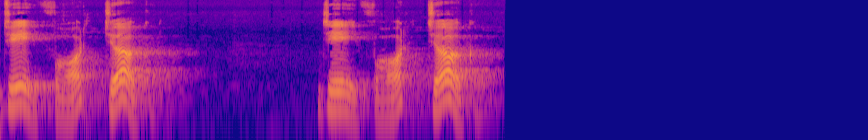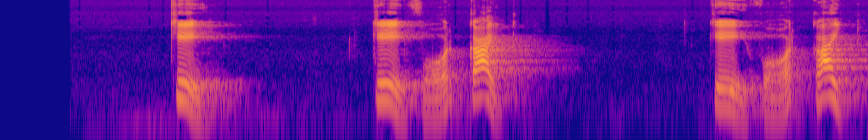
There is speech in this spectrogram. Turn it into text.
J for jug. J for jug. K. K for kite. K for kite.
